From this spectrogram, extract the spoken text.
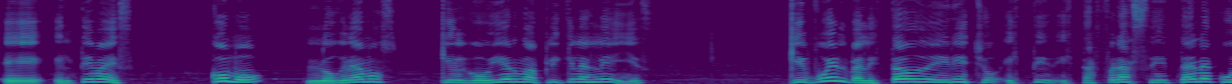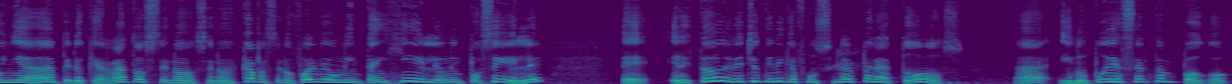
eh, el tema es cómo logramos que el gobierno aplique las leyes, que vuelva al Estado de Derecho este, esta frase tan acuñada, pero que a ratos se nos, se nos escapa, se nos vuelve un intangible, un imposible. Eh, el Estado de Derecho tiene que funcionar para todos. ¿Ah? Y no puede ser tampoco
